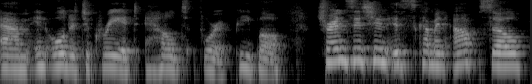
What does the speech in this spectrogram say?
um, in order to create health for people. Transition is coming up. So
